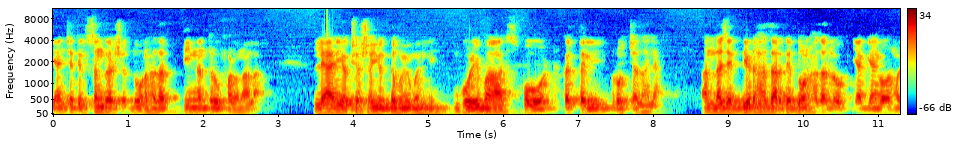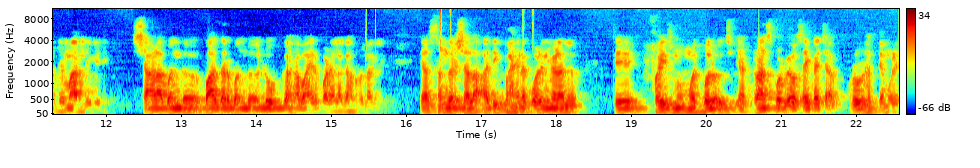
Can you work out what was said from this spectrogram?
यांच्यातील संघर्ष दोन हजार तीन नंतर उफाळून आला. लॅरी अक्षरशः युद्धभूमी बनली. गोळीबार स्फोट कत्तली रोजच्या झाल्या. अंदाजे दीड हजार ते दोन हजार लोक या गँगवर मध्ये मारले गेले. शाळा बंद बाजार बंद लोक घराबाहेर पडायला घाबरू लागले. या संघर्षाला अधिक भयानक वळण मिळालं. ते फैज मोहम्मद बलोच या ट्रान्सपोर्ट व्यावसायिकाच्या क्रूर हत्येमुळे.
